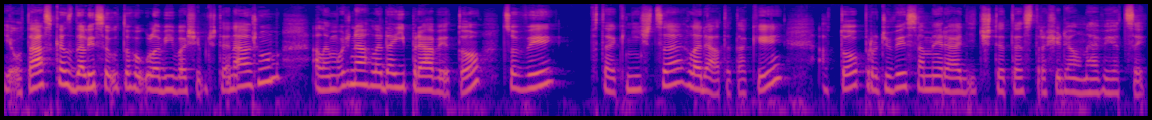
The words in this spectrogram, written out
Je otázka, zdali se u toho uleví vašim čtenářům, ale možná hledají právě to, co vy v té knížce hledáte taky a to, proč vy sami rádi čtete strašidelné věci.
